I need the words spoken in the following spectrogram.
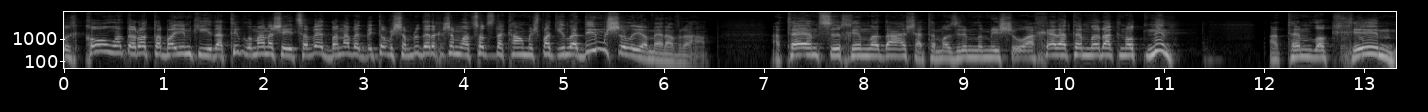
לכל הדורות הבאים כי ידעתיו למען אשר יצווה את בניו ואת ביתו ושמרו דרך השם לעשות צדקה ומשפט ילדים שלי אומר אברהם אתם צריכים לדעת שאתם עוזרים למישהו אחר אתם לא רק נותנים אתם לוקחים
